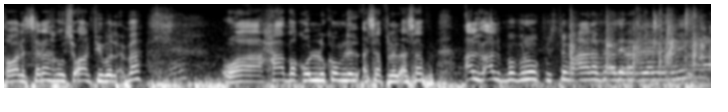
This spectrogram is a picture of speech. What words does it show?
طوال السنة هو سؤال في بلعبه وحاب أقول لكم للأسف للأسف ألف ألف مبروك فزتوا معنا في هذه اليمنية.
